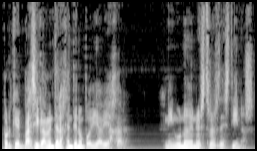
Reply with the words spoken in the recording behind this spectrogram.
porque básicamente la gente no podía viajar a ninguno de nuestros destinos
